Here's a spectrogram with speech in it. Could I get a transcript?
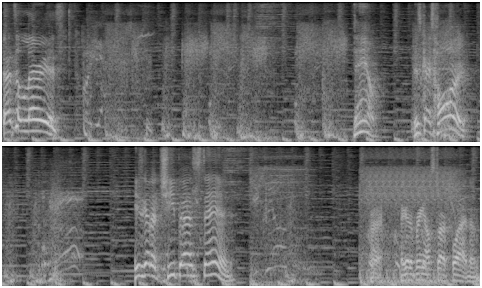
That's hilarious. Damn. This guy's hard. He's got a cheap ass stand. Alright, I gotta bring out Star Platinum.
